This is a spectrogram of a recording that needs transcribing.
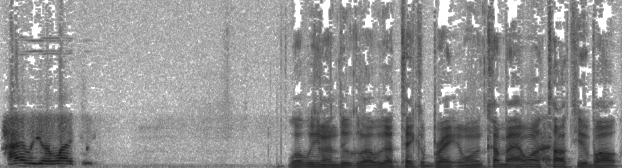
highly unlikely. what we're gonna do, Glover? We're gonna take a break, and when we come back, I want to talk to you about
